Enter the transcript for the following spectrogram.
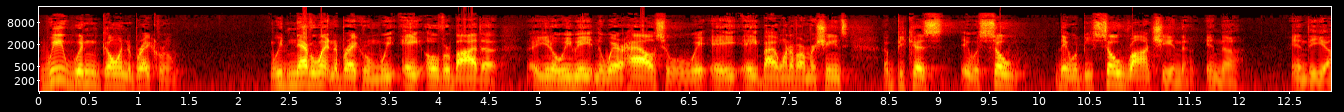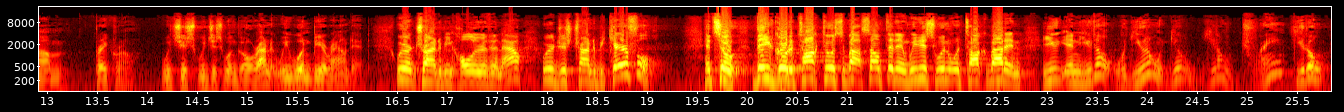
We wouldn't go in the break room. We never went in the break room. We ate over by the, you know, we ate in the warehouse or we ate, by one of our machines because it was so, they would be so raunchy in the, in the, in the um, break room. We just, we just wouldn't go around it. We wouldn't be around it. We weren't trying to be holier than thou. We were just trying to be careful. And so they'd go to talk to us about something, and we just wouldn't talk about it. And you, and you don't, you don't, you, you don't drink. You don't,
